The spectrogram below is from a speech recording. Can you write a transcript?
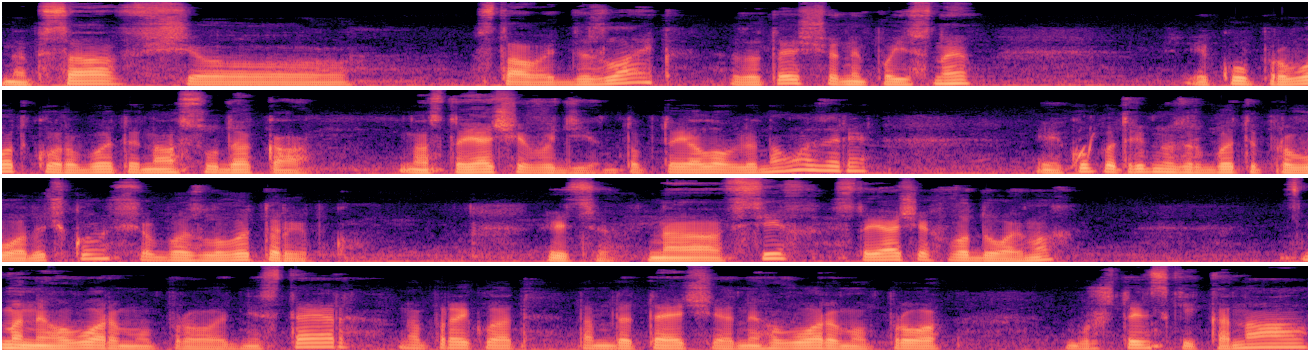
написав, що ставить дизлайк за те, що не пояснив, яку проводку робити на судака на стоячій воді. Тобто я ловлю на озері, яку потрібно зробити проводочку, щоб зловити рибку. Дивіться, на всіх стоячих водоймах ми не говоримо про Дністер, наприклад, там де тече, не говоримо про Бурштинський канал,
